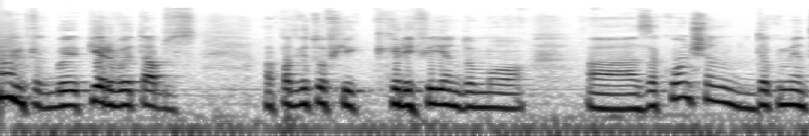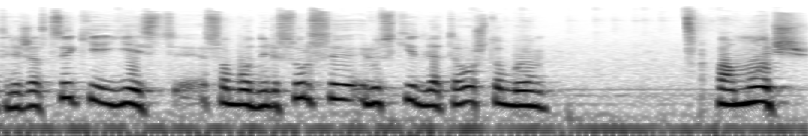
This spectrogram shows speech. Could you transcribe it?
как бы первый этап подготовки к референдуму а, закончен, документы лежат в ЦИКе, есть свободные ресурсы людские для того, чтобы помочь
